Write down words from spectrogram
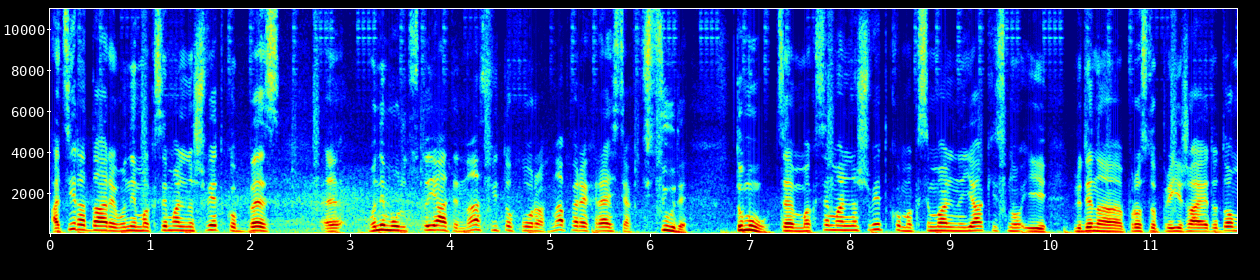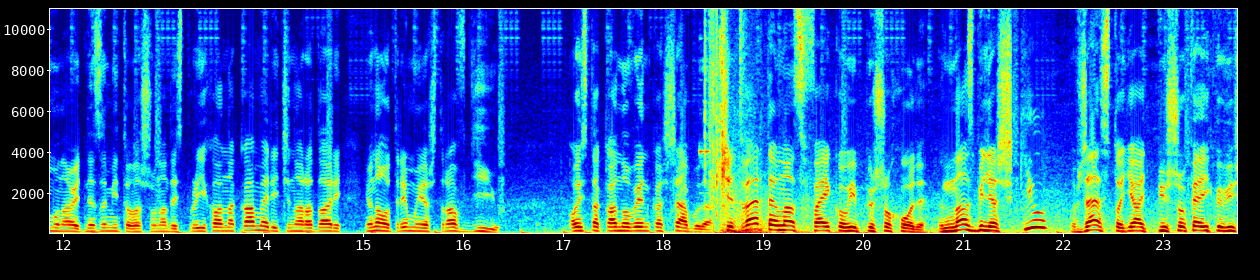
А ці радари вони максимально швидко, без е, вони можуть стояти на світофорах, на перехрестях, всюди. Тому це максимально швидко, максимально якісно, і людина просто приїжджає додому, навіть не замітила, що вона десь проїхала на камері чи на радарі, і вона отримує штраф в дію. Ось така новинка ще буде. Четверте в нас фейкові пішоходи. У нас біля шкіл вже стоять фейкові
